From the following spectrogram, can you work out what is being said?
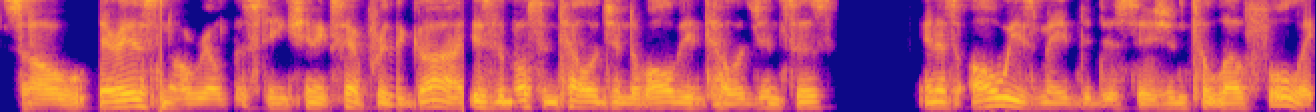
So there is no real distinction except for the God is the most intelligent of all the intelligences and has always made the decision to love fully.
